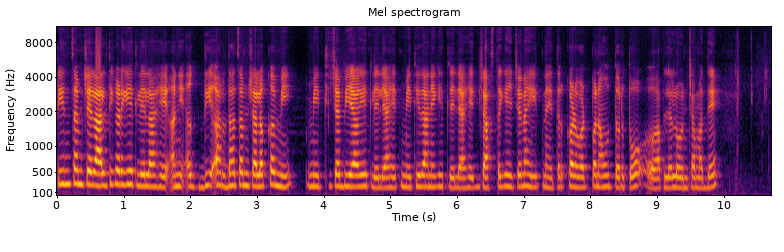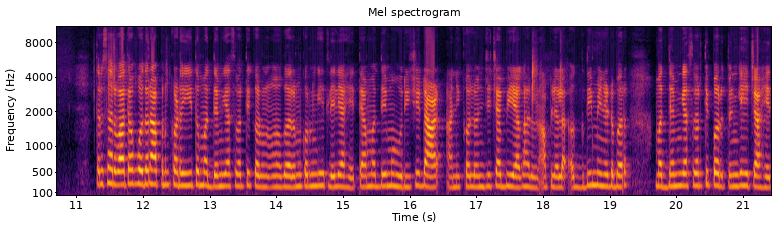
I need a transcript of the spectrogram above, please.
तीन चमचे लाल तिखट घेतलेलं आहे आणि अगदी अर्धा चमच्याला कमी मेथीच्या बिया घेतलेल्या आहेत. मेथी दाणे घेतलेले आहेत. जास्त घ्यायचे नाहीत नाहीतर कडवटपणा उतरतो आपल्या लोणच्यामध्ये. तर सर्वात अगोदर आपण कढई तर मध्यम गॅसवरती करून गरम करून घेतलेली आहे. त्यामध्ये मोहरीची डाळ आणि कलोंजीच्या बिया घालून आपल्याला अगदी मिनिटभर मध्यम गॅसवरती परतून घ्यायचे आहेत.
